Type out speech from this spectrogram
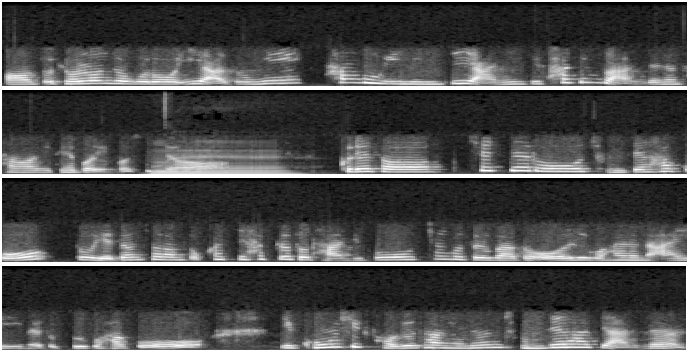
어, 또 결론적으로 이 아동이 한국인인지 아닌지 확인도 안 되는 상황이 돼버린 것이죠. 네. 그래서 실제로 존재하고 또 예전처럼 똑같이 학교도 다니고 친구들과도 어울리고 하는 아이임에도 불구하고 이 공식 서류상에는 존재하지 않는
